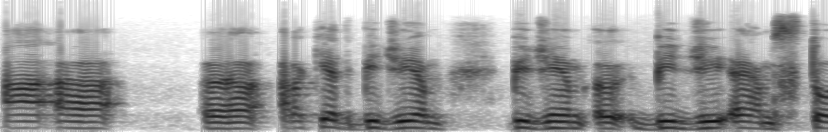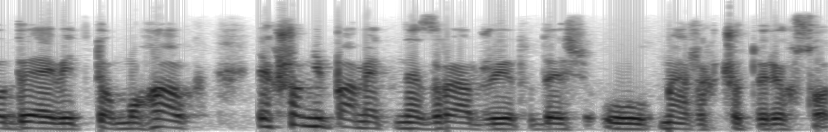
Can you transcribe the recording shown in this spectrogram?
А, а е, ракет BGM, BGM, е, BGM 109 Tomahawk, якщо мені пам'ять не зраджує, то десь у межах 400,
